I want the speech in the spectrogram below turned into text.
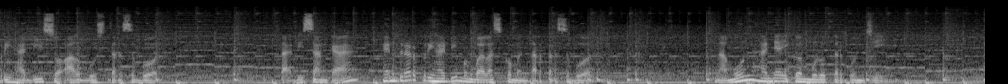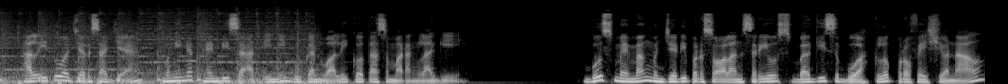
Prihadi soal bus tersebut. Tak disangka, Hendrar Prihadi membalas komentar tersebut. Namun hanya ikon mulut terkunci. Hal itu wajar saja, mengingat Hendy saat ini bukan wali kota Semarang lagi. Bus memang menjadi persoalan serius bagi sebuah klub profesional,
